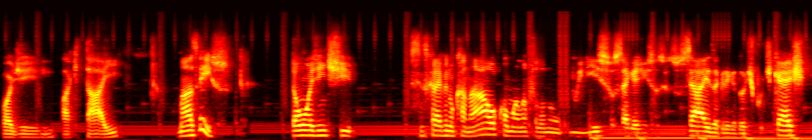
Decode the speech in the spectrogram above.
Pode impactar aí. Mas é isso. Então a gente se inscreve no canal, como o Alan falou no, no início, segue a gente nas redes sociais, agregador de podcast.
